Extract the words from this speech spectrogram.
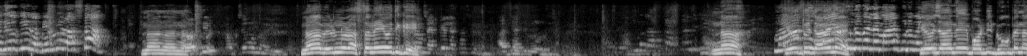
ওদিকে কি বেরোনোর রাস্তা? না না না। না বেরোনোর রাস্তা নেই ওইদিকে। আছে বেরোবো। না কেউ তো যায় না। কেউ যায় না বডি ঢুকবে না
